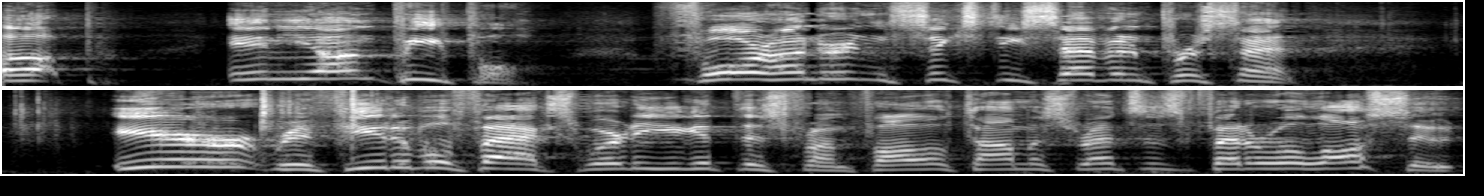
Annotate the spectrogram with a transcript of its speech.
up in young people, 467%. Irrefutable facts. Where do you get this from? Follow Thomas Renz's federal lawsuit.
